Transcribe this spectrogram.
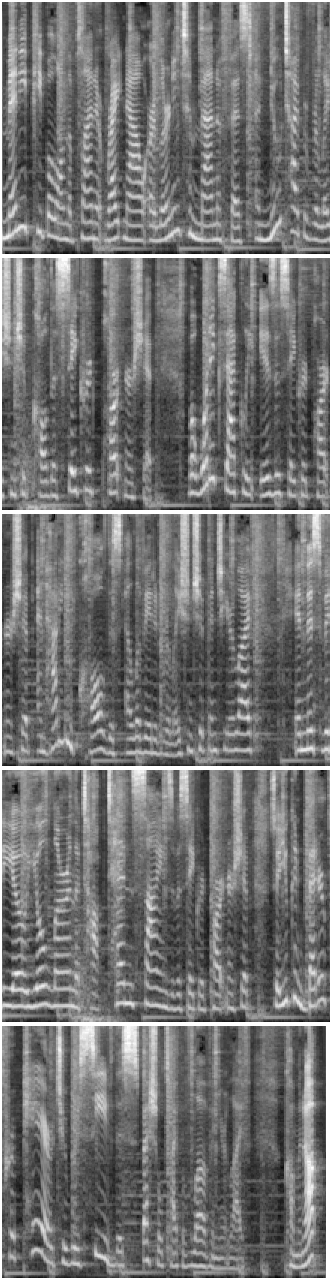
Many people on the planet right now are learning to manifest a new type of relationship called a sacred partnership. But what exactly is a sacred partnership and how do you call this elevated relationship into your life? In this video, you'll learn the top 10 signs of a sacred partnership so you can better prepare to receive this special type of love in your life. Coming up,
